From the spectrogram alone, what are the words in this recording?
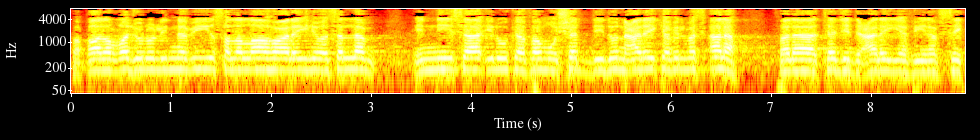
فقال الرجل للنبي صلى الله عليه وسلم إني سائلك فمشدد عليك في المسألة. فلا تجد علي في نفسك.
